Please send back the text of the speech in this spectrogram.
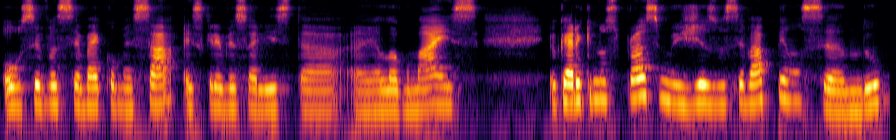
ou se você vai começar a escrever sua lista é, logo mais, eu quero que nos próximos dias você vá pensando,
